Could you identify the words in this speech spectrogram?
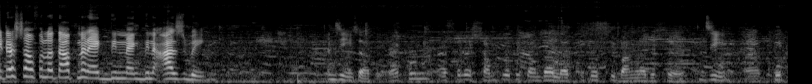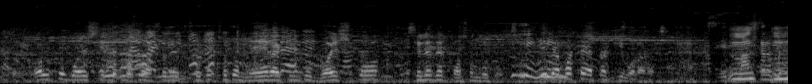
এটার সফলতা আপনার একদিন না একদিন আসবেই। জি। আচ্ছা এখন আসলে সাম্প্রতিক আমরা লক্ষ্য করছি বাংলাদেশে জি। খুব অল্প বয়সে আসলে ছোট ছোট মেয়েরা কিন্তু বয়স্ক ছেলেদের পছন্দ করছে। এই ব্যাপারটা আপনার কি বলার আছে? উম, উম,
